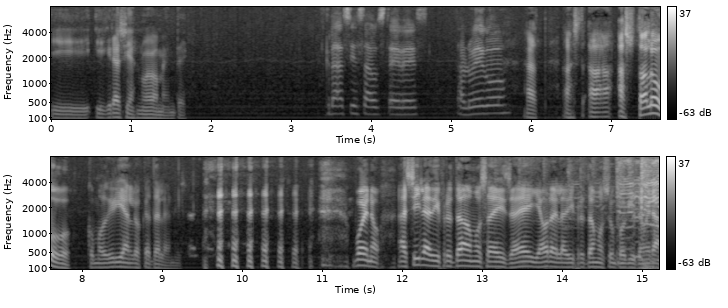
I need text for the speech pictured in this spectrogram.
y, y gracias nuevamente. Gracias a ustedes. Hasta luego. Hasta, luego, como dirían los catalanes. bueno, así la disfrutábamos a ella, ¿eh? y ahora la disfrutamos un poquito. Mira,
